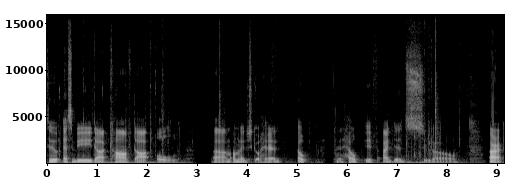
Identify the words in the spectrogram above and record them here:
to smb.conf.old. Um, I'm to just go ahead. Oh, help if I did sudo. All right.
